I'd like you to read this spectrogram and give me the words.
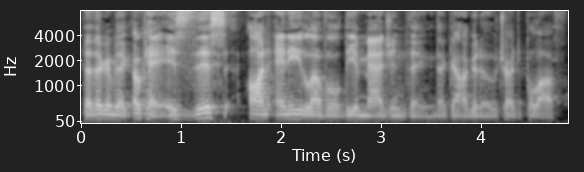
That they're going to be like, okay, is this on any level the imagined thing that Gal Gadot tried to pull off?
